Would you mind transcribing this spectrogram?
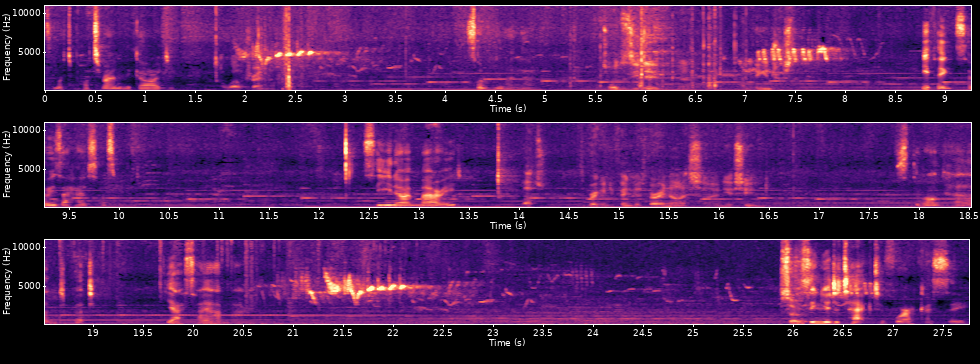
somewhere to pot around in the garden. A well trained. Something like that. So, what does he do? Uh, anything interesting? He thinks so. He's a house husband. So you know I'm married. Well, the ring on your finger is very nice. I only assumed. It's the wrong hand, but yes, I am married. So, Using your detective work, I see.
